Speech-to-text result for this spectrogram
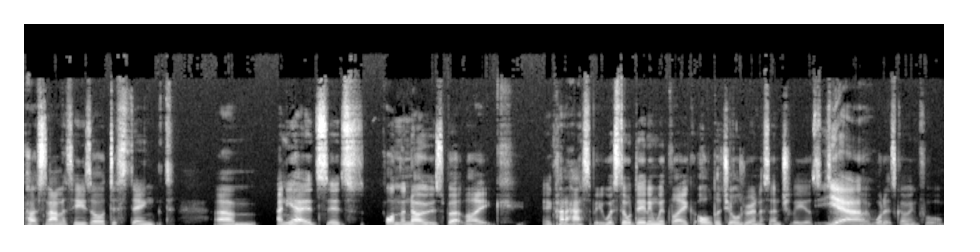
personalities are distinct, um, and yeah, it's it's on the nose, but like. It kind of has to be. We're still dealing with like older children, essentially, as to, Yeah. like, what it's going for.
